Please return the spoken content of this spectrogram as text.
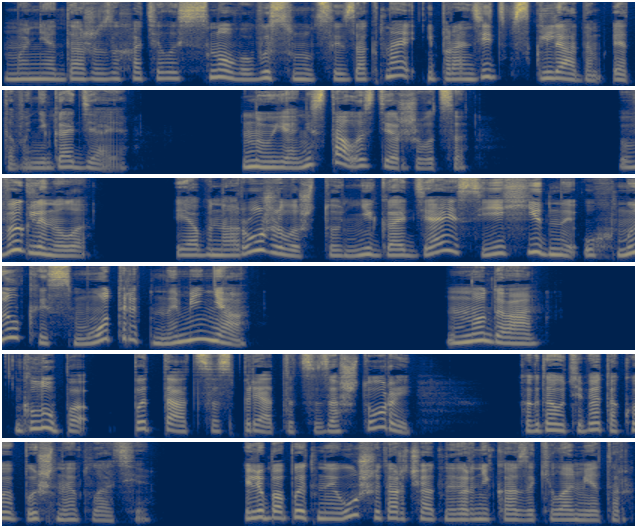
Мне даже захотелось снова высунуться из окна и пронзить взглядом этого негодяя. Но я не стала сдерживаться. Выглянула и обнаружила, что негодяй с ехидной ухмылкой смотрит на меня. Ну да, глупо пытаться спрятаться за шторой, когда у тебя такое пышное платье. И любопытные уши торчат наверняка за километр.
